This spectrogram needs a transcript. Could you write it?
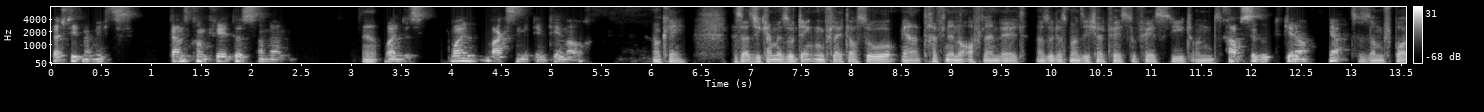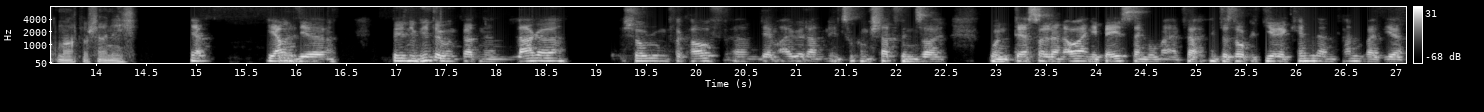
da steht noch nichts ganz Konkretes, sondern ja. wollen das, wollen wachsen mit dem Thema auch. Okay. Das heißt, ich kann mir so denken, vielleicht auch so, ja, Treffen in der Offline-Welt. Also, dass man sich halt face to face sieht und. Absolut, genau, ja. Zusammen Sport macht wahrscheinlich. Ja. Ja, und wir, bilden im Hintergrund gerade einen Lager-Showroom-Verkauf, ähm, der im Allgäu dann in Zukunft stattfinden soll. Und der soll dann auch eine Base sein, wo man einfach Interlocal direkt kennenlernen kann, weil wir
